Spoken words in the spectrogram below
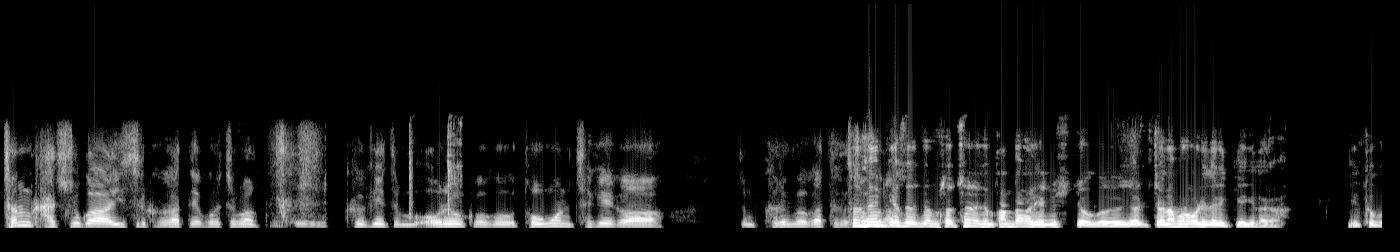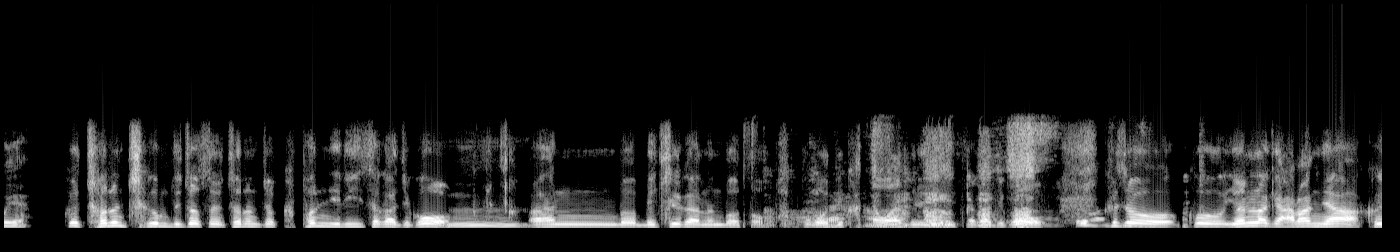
저는 갈 수가 있을 것 같아요 그렇지만 예. 그게 좀 어려울 거고 동원 체계가 좀 그런 것 같아서 선생님께서 좀 서천에 좀 담당을 해주시죠. 그 열- 전화번호 올려드릴게요, 여기다가. 유튜브에. 그 저는 지금 늦었어요. 저는 저 급한 일이 있어가지고 음, 한뭐 며칠간은 뭐 또 바쁘고 어디 갔다 와야 될 일이 있어가지고. 그래서 그 연락이 안 왔냐 그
